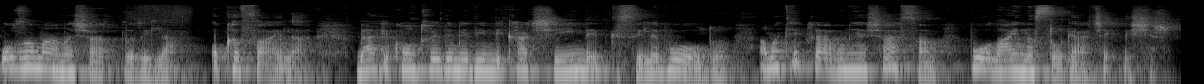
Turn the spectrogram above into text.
o zamanın şartlarıyla, o kafayla, belki kontrol edemediğim birkaç şeyin de etkisiyle bu oldu. Ama tekrar bunu yaşarsam bu olay nasıl gerçekleşir?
